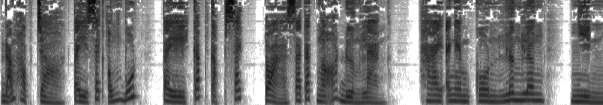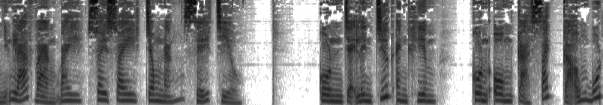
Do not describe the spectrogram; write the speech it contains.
Đám học trò, tay sách ống bút, tay cắp cặp sách, tỏa ra các ngõ đường làng. Hai anh em côn lâng lâng, nhìn những lá vàng bay xoay xoay trong nắng xế chiều. Côn chạy lên trước anh Khiêm, Côn ôm cả sách cả ống bút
